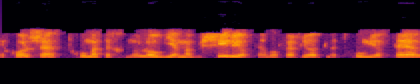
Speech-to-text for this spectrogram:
ככל שהתחום הטכנולוגיה מבשיל יותר והופך להיות לתחום יותר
